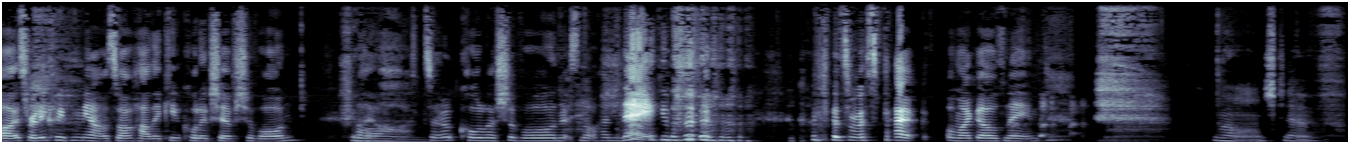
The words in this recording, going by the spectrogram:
Oh, it's really creeping me out as well how they keep calling Shiv Siobhan. Like, oh, don't call her Siobhan. It's not her name. Put some respect on my girl's name. oh, Shiv.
